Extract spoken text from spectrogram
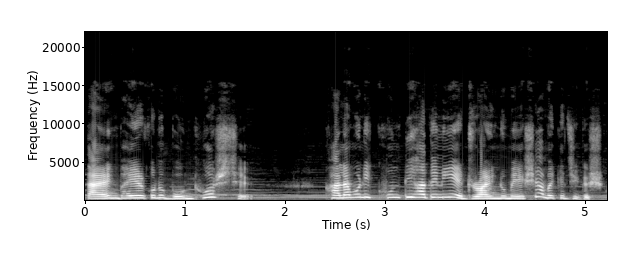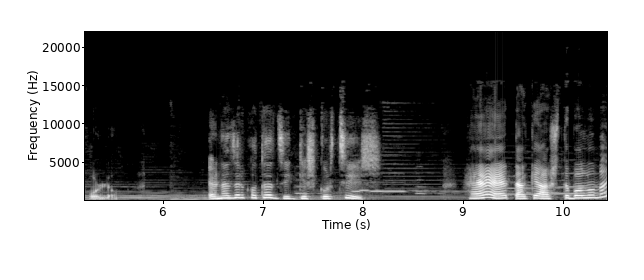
তায়াং ভাইয়ের কোনো বন্ধু আসছে? খালামণি খুন্তি হাতে নিয়ে ড্রয়িং রুমে এসে আমাকে জিজ্ঞেস করল এনাজের কথা জিজ্ঞেস করছিস? হ্যাঁ তাকে আসতে বলো নাই?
